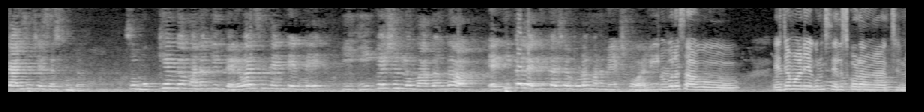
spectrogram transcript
క్యాన్సిల్ చేసేసుకుంటారు. సో ముఖ్యంగా మనకి తెలియాల్సింది ఏంటంటే ఈ ఈక్వేషన్లో భాగంగా ఎథికల్ అగ్రికల్చర్ కూడా మనం నేర్చుకోవాలి. నువ్వుల సాగు యజమాని గురించి తెలుసుకోవడం వచ్చిన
